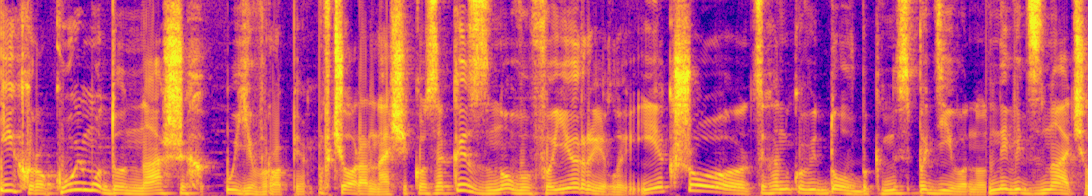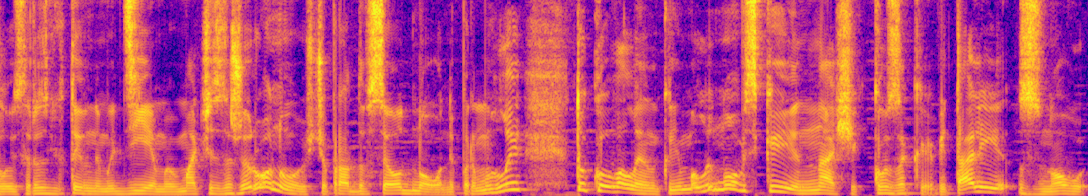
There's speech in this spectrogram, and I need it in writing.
І крокуємо до наших у Європі. Вчора наші козаки знову феєрили. І якщо циганкові довбик несподівано не відзначились результативними діями в матчі за Жирону, щоправда, все одно вони перемогли, то Коваленко і Малиновський, наші козаки в Італії, знову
